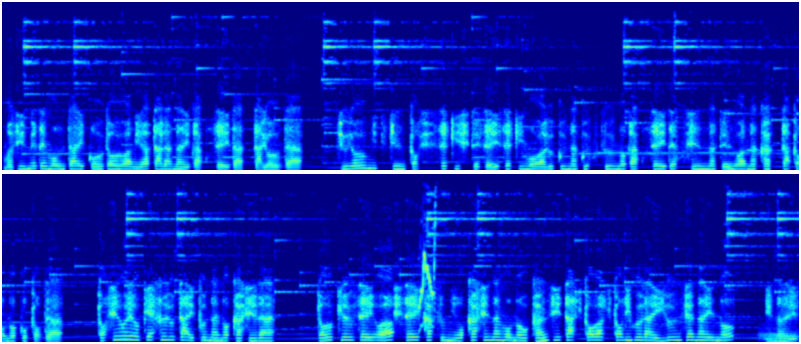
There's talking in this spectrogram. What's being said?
真面目で問題行動は見当たらない学生だったようだ。授業にきちんと出席して成績も悪くなく普通の学生で不審な点はなかったとのことだ。年上受けするタイプなのかしら？同級生は私生活におかしなものを感じた人は一人ぐらいいるんじゃないの？いない。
